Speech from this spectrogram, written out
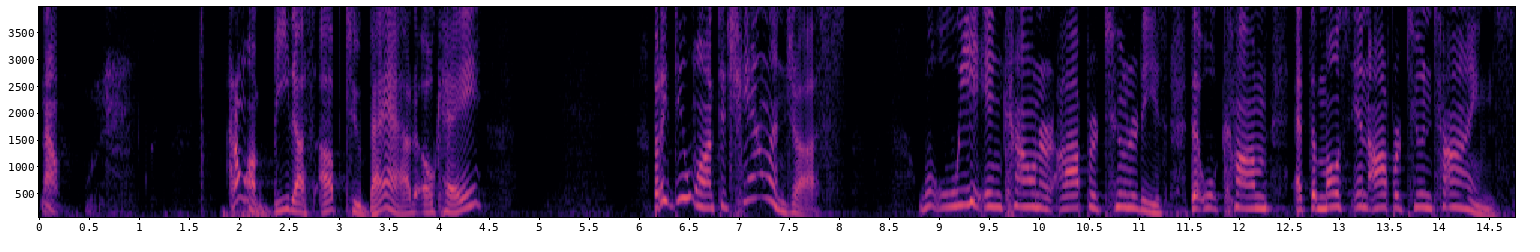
Now, I don't want to beat us up too bad, okay? But I do want to challenge us. We encounter opportunities that will come at the most inopportune times.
